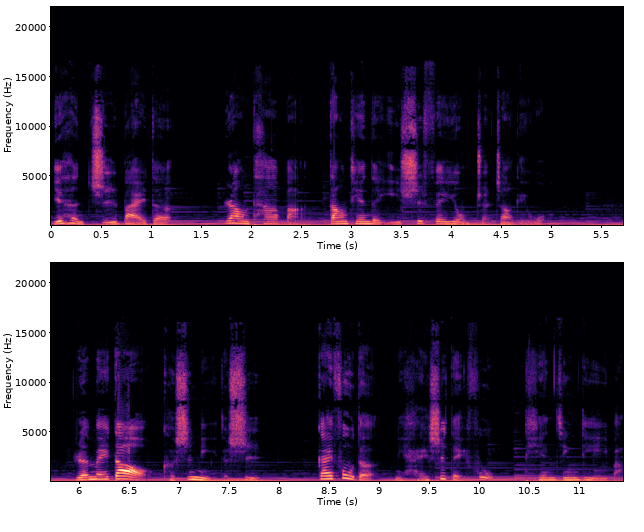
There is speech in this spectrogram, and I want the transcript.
也很直白的让他把当天的仪式费用转账给我。人没到，可是你的事，该付的你还是得付，天经地义吧。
